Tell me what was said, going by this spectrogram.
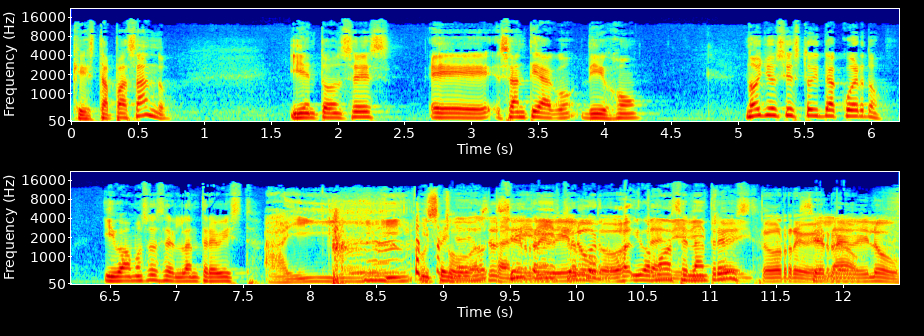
¿qué está pasando? Y entonces eh, Santiago dijo, no, yo sí estoy de acuerdo y vamos a hacer la entrevista. Y pues Peña todo dijo, "Sí, de acuerdo", todo y vamos a hacer la ahí, entrevista. todo Se reveló.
